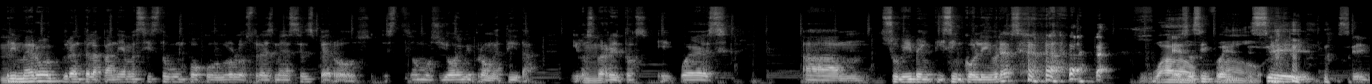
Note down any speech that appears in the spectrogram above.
Mm. Primero, durante la pandemia sí estuvo un poco duro los tres meses, pero somos yo y mi prometida y los mm. perritos. Y pues subí 25 libras. wow, Eso sí fue. Sí, sí.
